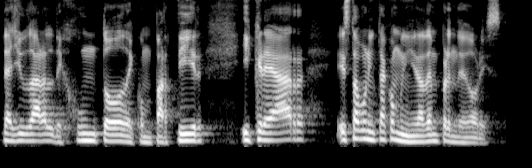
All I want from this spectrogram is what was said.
de ayudar al de junto, de compartir y crear esta bonita comunidad de emprendedores.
